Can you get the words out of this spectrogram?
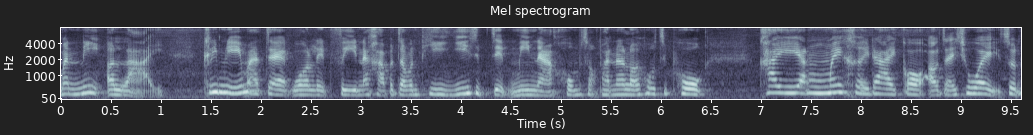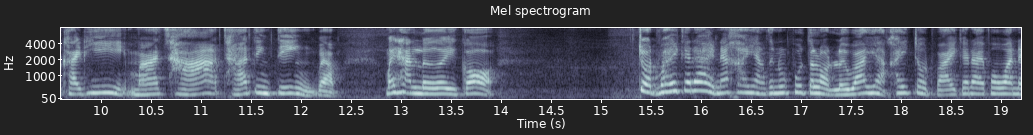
Money ออนไลน์ คลิปนี้มาแจก Wallet ฟรีนะคะ ประจำวันที่ 27 มีนาคม 2566 ใครยังไม่เคยได้ก็เอาใจช่วย ส่วนใครที่มาช้าช้าจริง ๆ แบบไม่ทันเลยก็ จดไว้ก็ได้นะคะ อย่างที่นุชพูดตลอดเลยว่าอยากให้จดไว้ก็ได้ เพราะว่าใน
